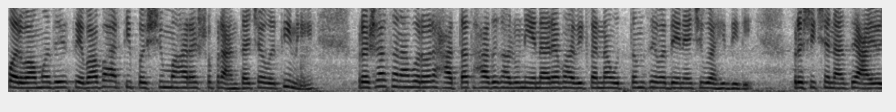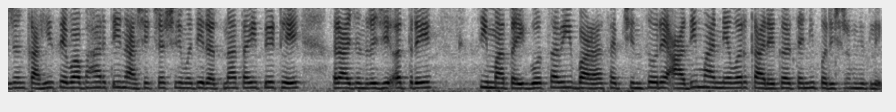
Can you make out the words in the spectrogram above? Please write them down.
पर्वामध्ये सेवा भारती पश्चिम महाराष्ट्र प्रांताच्या वतीने प्रशासनाबरोबर हातात हात घालून येणाऱ्या भाविकांना उत्तम सेवा देण्याची ग्वाही दिली. प्रशिक्षणाचे आयोजन काही सेवा भारती नाशिकच्या श्रीमती रत्नाताई पेठे राजेंद्रजी अत्रे सीमाताई गोसावी बाळासाहेब चिंचोरे आदी मान्यवर कार्यकर्त्यांनी परिश्रम घेतले.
